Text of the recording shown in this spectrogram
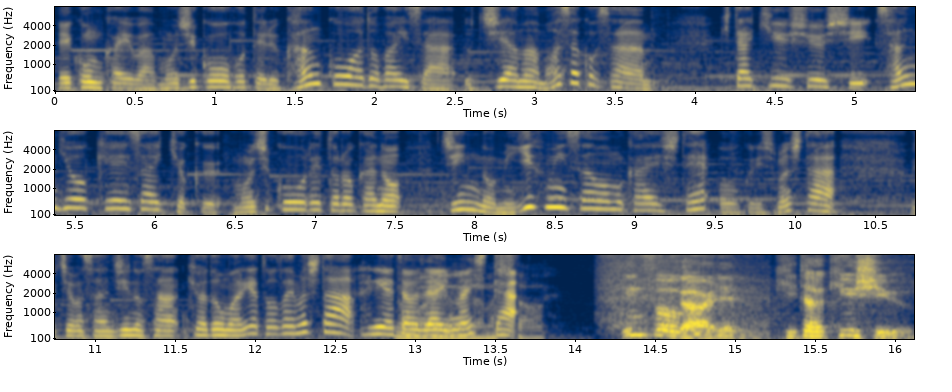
えー、今回は門司港ホテル観光アドバイザー内山雅子さん。北九州市産業経済局門司港レトロ課の陣野右文さんをお迎えしてお送りしました。内山さん陣野さん今日はどうもありがとうございました。ありがとうございました。インフォガーデン北九州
